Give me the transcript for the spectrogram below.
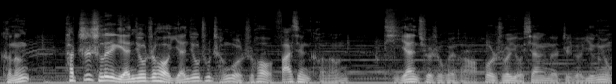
可能他支持了这个研究之后，研究出成果之后，发现可能体验确实会很好，或者说有相应的这个应用。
